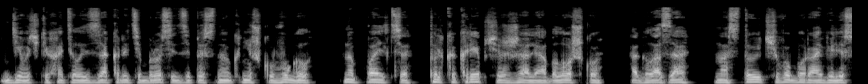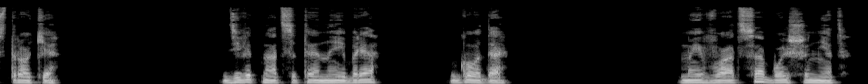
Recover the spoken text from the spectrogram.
Девочке хотелось закрыть и бросить записную книжку в угол, но пальцы только крепче сжали обложку, а глаза настойчиво буравили строки. 19 ноября года. Моего отца больше нет.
